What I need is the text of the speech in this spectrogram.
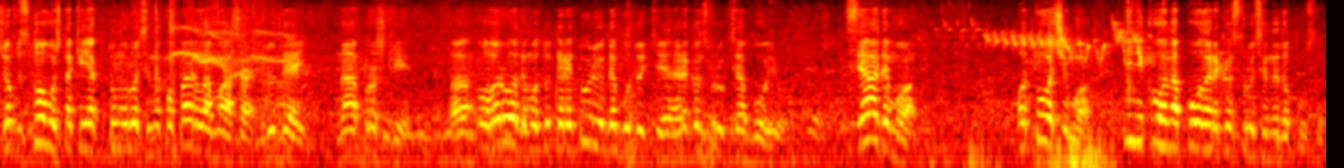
Щоб знову ж таки, як в тому році не поперла маса людей на прошки, е, огородимо ту територію, де буде реконструкція бою. Сядемо, оточимо і нікого на поле реконструкції не допустимо.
